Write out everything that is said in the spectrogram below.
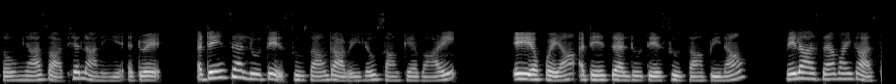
ဆုံးများစွာဖြစ်လာနေတဲ့အတွက်အတင်းကျပ်လူသစ်စုဆောင်းတာတွေလှုံ့ဆော်ခဲ့ပါတယ်။ အေးအဖွဲ့ဟာအတင်းကျပ်လူသစ်စုဆောင်းပြီးနောက်မေလာစမ်းပိုင်းကစ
